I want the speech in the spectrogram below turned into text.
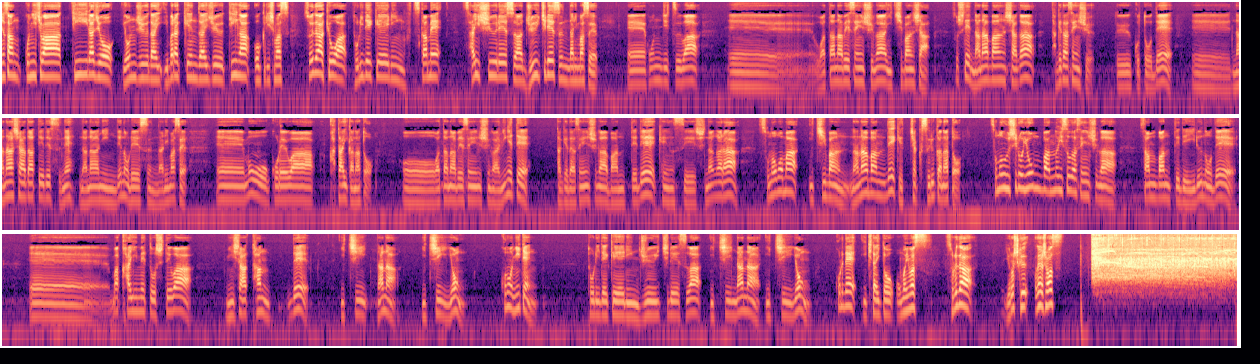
皆さん、こんにちは。T ラジオ40代茨城県在住 T がお送りします。それでは今日は砦競輪2日目、最終レースは11レースになります。えー、本日は、えー、渡辺選手が1番車、そして7番車が武田選手ということで、えー、7車立てですね。7人でのレースになります。えー、もうこれは硬いかなと。渡辺選手が逃げて、武田選手が番手で牽制しながら、そのまま1番、7番で決着するかなと。その後ろ4番の磯田選手が3番手でいるので、えー、まあ、回目としては、2車単で、1、7、1、4。この2点。砦競輪11レースは、1、7、1、4。これで行きたいと思います。それでは、よろしくお願いします。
